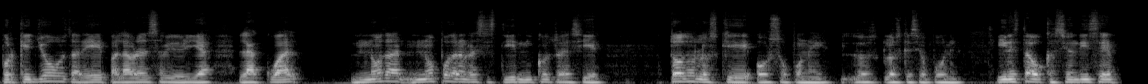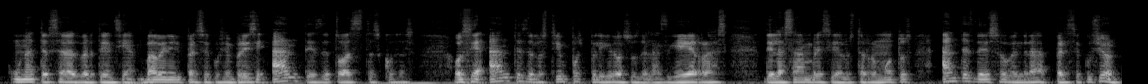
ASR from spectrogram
porque yo os daré palabra de sabiduría, la cual no, no podrán resistir ni contradecir todos los que os oponéis, los, los que se oponen. Y en esta ocasión dice una tercera advertencia, va a venir persecución, pero dice antes de todas estas cosas. O sea, antes de los tiempos peligrosos, de las guerras, de las hambres y de los terremotos, antes de eso vendrá persecución.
